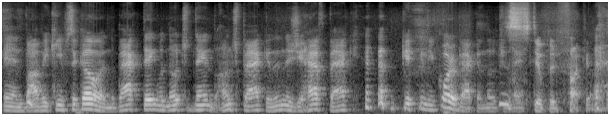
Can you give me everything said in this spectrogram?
And Bobby keeps it going. The back thing with Notre Dame, the hunchback, and then there's your halfback, getting your quarterback in Notre Dame. Stupid fucking.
